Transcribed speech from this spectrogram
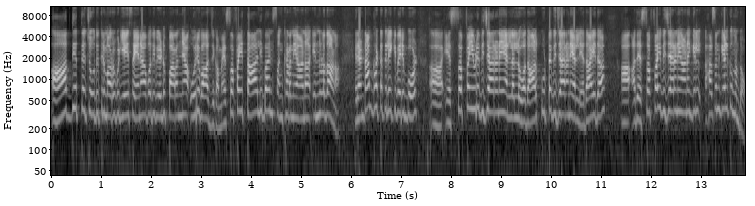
ആദ്യത്തെ ചോദ്യത്തിന് മറുപടിയായി സേനാപതി വേണു പറഞ്ഞ ഒരു വാചകം എസ് എഫ് ഐ താലിബാൻ സംഘടനയാണ് എന്നുള്ളതാണ്. രണ്ടാം ഘട്ടത്തിലേക്ക് വരുമ്പോൾ എസ് എഫ് ഐയുടെ വിചാരണയല്ലല്ലോ അത് ആൾക്കൂട്ട വിചാരണയല്ലേ? അതായത് അത് എസ് എഫ് ഐ വിചാരണയാണെങ്കിൽ ഹസൻ കേൾക്കുന്നുണ്ടോ?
